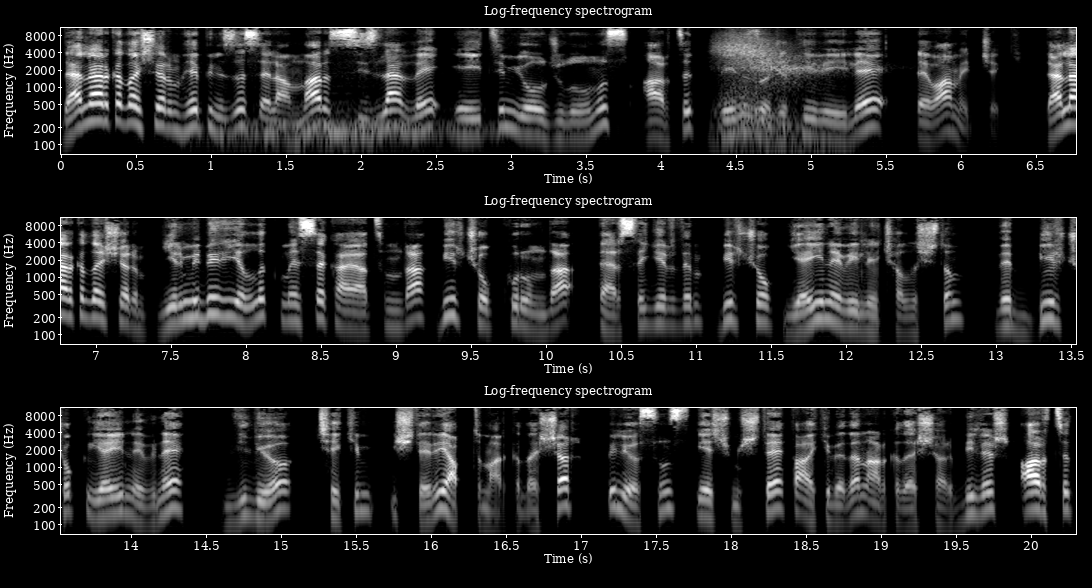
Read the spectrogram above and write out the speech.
Değerli arkadaşlarım hepinize selamlar. Sizlerle eğitim yolculuğumuz artık Deniz Hoca TV ile devam edecek. Değerli arkadaşlarım 21 yıllık meslek hayatımda birçok kurumda derse girdim. Birçok yayın eviyle çalıştım ve birçok yayın evine video çekim işleri yaptım arkadaşlar. Biliyorsunuz geçmişte takip eden arkadaşlar bilir. Artık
